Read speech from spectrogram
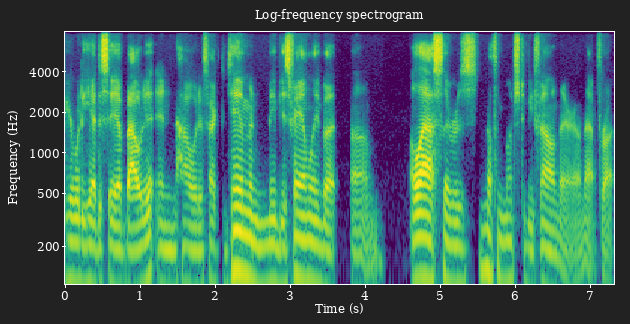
hear what he had to say about it and how it affected him and maybe his family, but um, alas, there was nothing much to be found there on that front.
